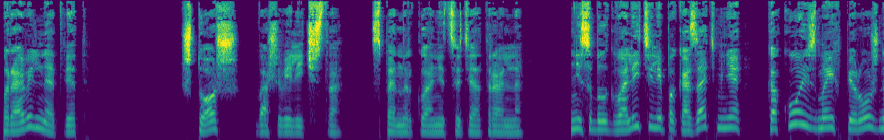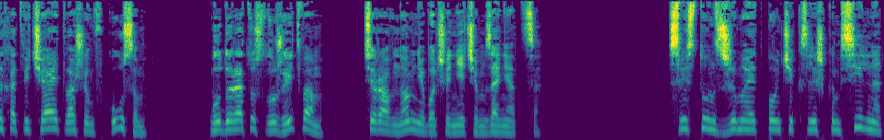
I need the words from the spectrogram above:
Правильный ответ. «Что ж, Ваше Величество», — Спеннер кланяется театрально, «не соблаговолите ли показать мне, какой из моих пирожных отвечает вашим вкусам? Буду рад услужить вам, все равно мне больше нечем заняться». Свистун сжимает пончик слишком сильно,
